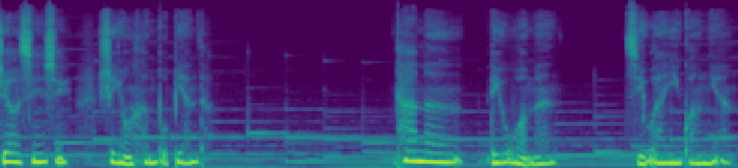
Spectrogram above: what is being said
只有星星是永恒不变的，他们离我们几万亿光年、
